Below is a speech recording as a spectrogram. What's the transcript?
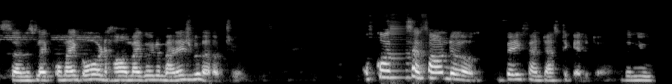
So I was like, oh my God, how am I going to manage without you? Of course, I found a very fantastic editor, the new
